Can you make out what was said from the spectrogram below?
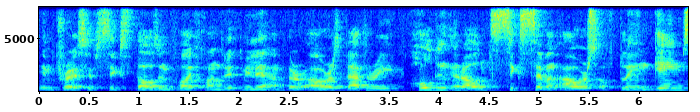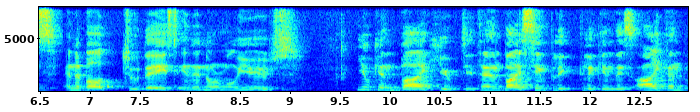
Impressive 6500 mAh battery, holding around 6-7 hours of playing games and about 2 days in a normal use. You can buy Cube T10 by simply clicking this icon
